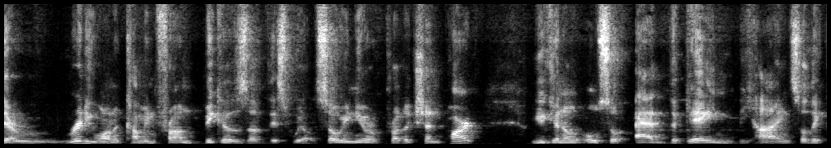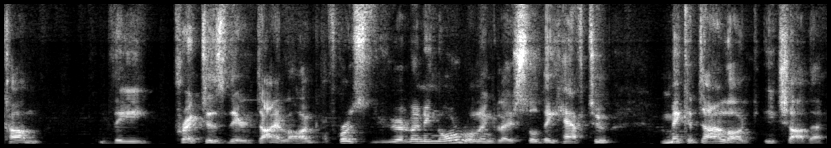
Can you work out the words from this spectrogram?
they really want to come in front because of this wheel. So in your production part, you can also add the game behind, so they come, they practice their dialogue. Of course, you're learning oral English, so they have to make a dialogue each other.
